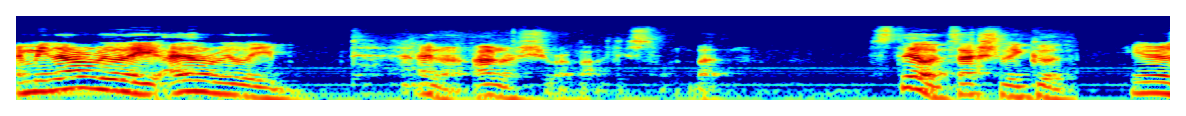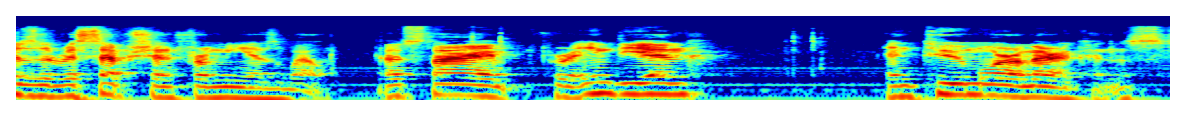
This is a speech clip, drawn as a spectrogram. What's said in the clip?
I mean, I don't really, I don't really, I don't I'm not sure about this one, but still, it's actually good. Here's the reception from me as well. Now it's time for Indian and two more Americans.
